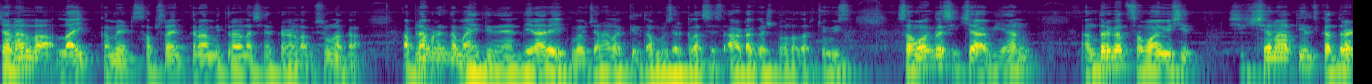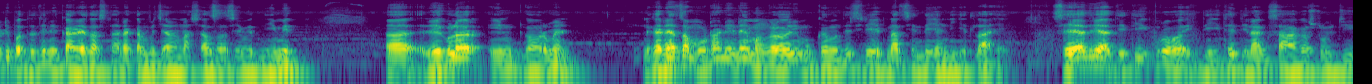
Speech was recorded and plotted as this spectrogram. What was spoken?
चॅनलला लाईक कमेंट सबस्क्राईब करा. मित्रांना शेअर करायला विसरू नका. आपल्यापर्यंत माहिती दे- देणारे एकमेव चॅनल अखिल तांबूसर क्लासेस आठ ऑगस्ट दोन हजार चोवीस. समग्र शिक्षा अभियान अंतर्गत समावेशित शिक्षणातील कंत्राटी पद्धतीने कार्यरत असणाऱ्या कर्मचाऱ्यांना शासन सेवेत नियमित रेग्युलर इन गव्हर्नमेंट करण्याचा मोठा निर्णय मंगळवारी मुख्यमंत्री श्री एकनाथ शिंदे यांनी घेतला आहे. सह्याद्री अतिथीगृह इथे दिनांक सहा ऑगस्ट रोजी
